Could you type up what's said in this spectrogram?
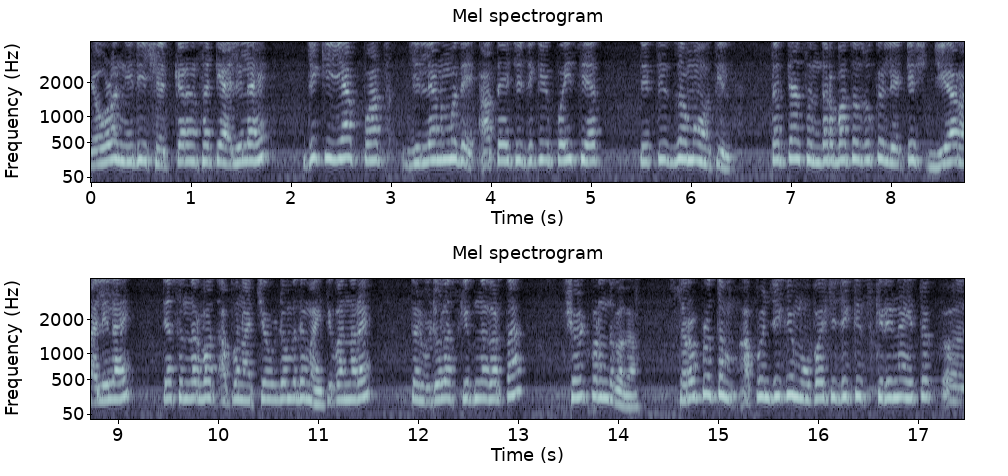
एवढा निधी शेतकऱ्यांसाठी आलेला आहे जे की या पाच जिल्ह्यांमध्ये आता याचे जे काही पैसे आहेत ते ते जमा होतील. तर त्या संदर्भाचा जो काही लेटेस्ट जी आर आलेला आहे त्या संदर्भात आपण आजच्या व्हिडिओमध्ये माहिती पाहणार आहे. तर व्हिडिओला स्किप न करता शेवटपर्यंत बघा. सर्वप्रथम आपण जे काही मोबाईलची जे काही स्क्रीन आहे तर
